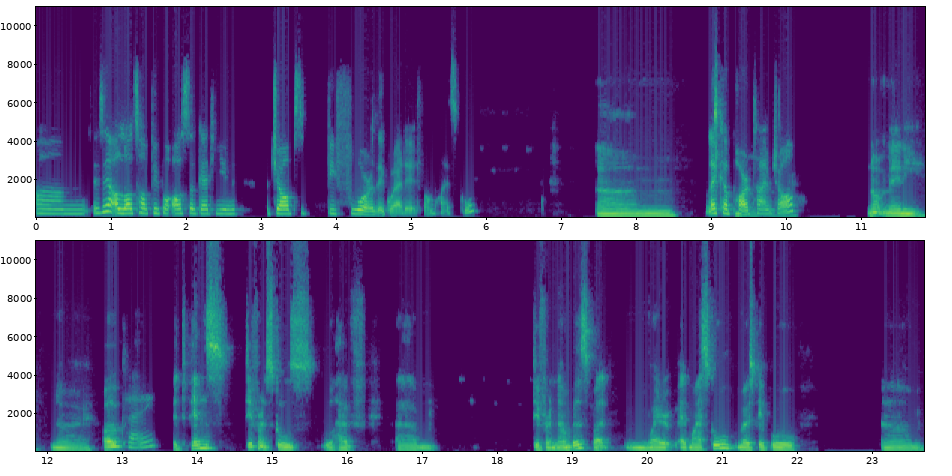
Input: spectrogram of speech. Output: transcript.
um is there a lot of people also get uni- jobs before they graduate from high school? um, Like a part-time Mm. job? Not many, no. Oh, Okay. it depends. Different schools will have um, different numbers, but where at my school, most people, um,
